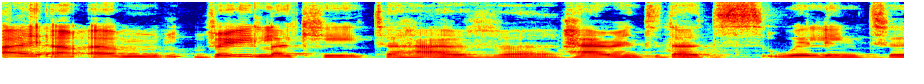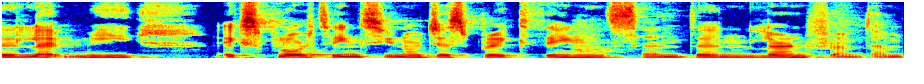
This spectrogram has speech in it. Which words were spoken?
I, am very lucky to have a parent that's willing to let me explore things, you know, just break things and then learn from them.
